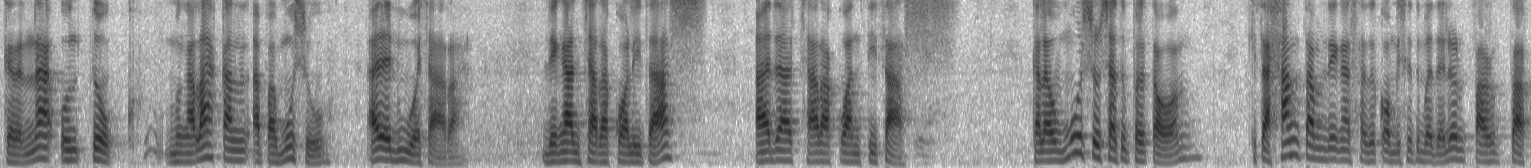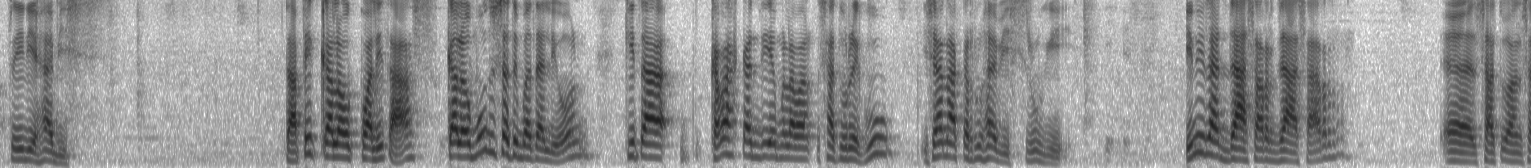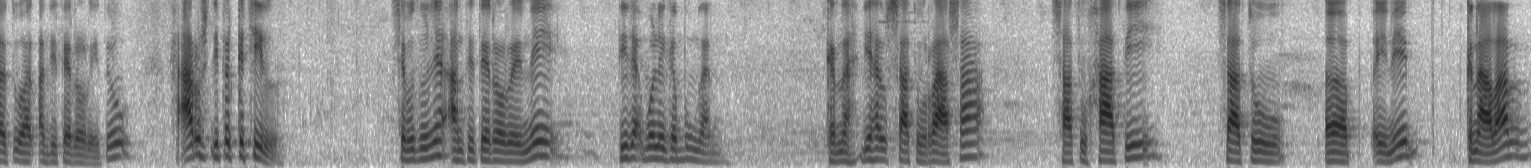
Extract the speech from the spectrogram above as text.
Karena untuk mengalahkan apa musuh ada dua cara. Dengan cara kualitas, ada cara kuantitas. Kalau musuh satu peleton, kita hantam dengan satu komisi satu batalion, pasti dia habis. Tapi kalau kualitas, kalau musuh satu batalion, kita kerahkan dia melawan satu regu, di sana akan habis, rugi. Inilah dasar-dasar satuan-satuan anti teror itu harus diperkecil. Sebetulnya anti teror ini tidak boleh gabungan. Karena dia harus satu rasa, satu hati, satu uh, ini kenalan,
